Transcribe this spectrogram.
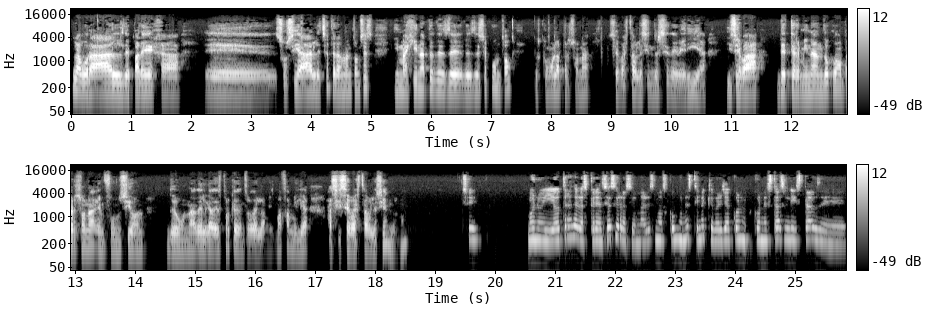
laboral, de pareja, eh, social, etcétera, ¿no? Entonces, imagínate desde, desde ese punto, pues cómo la persona se va estableciendo ese debería y se va determinando como persona en función de una delgadez, porque dentro de la misma familia así se va estableciendo, ¿no? Sí. Bueno, y otra de las creencias irracionales más comunes tiene que ver ya con, con estas listas de,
